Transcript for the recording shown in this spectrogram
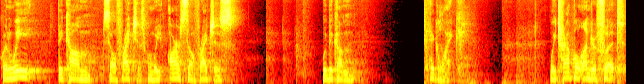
When we become self righteous, when we are self righteous, we become pig like. We trample underfoot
